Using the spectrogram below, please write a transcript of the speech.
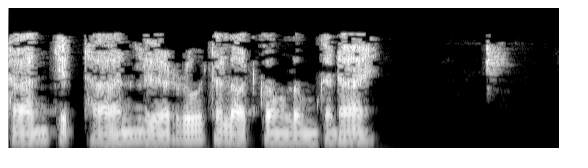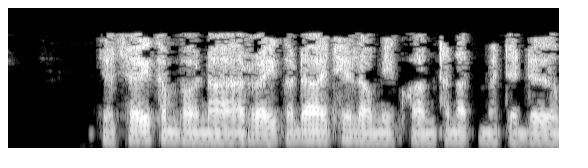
ฐานเจ็ดฐานหรือรู้ตลอดกองลมก็ได้ จะใช้คำภาวนาอะไรก็ได้ที่เรามีความถนัดมาแต่เดิม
